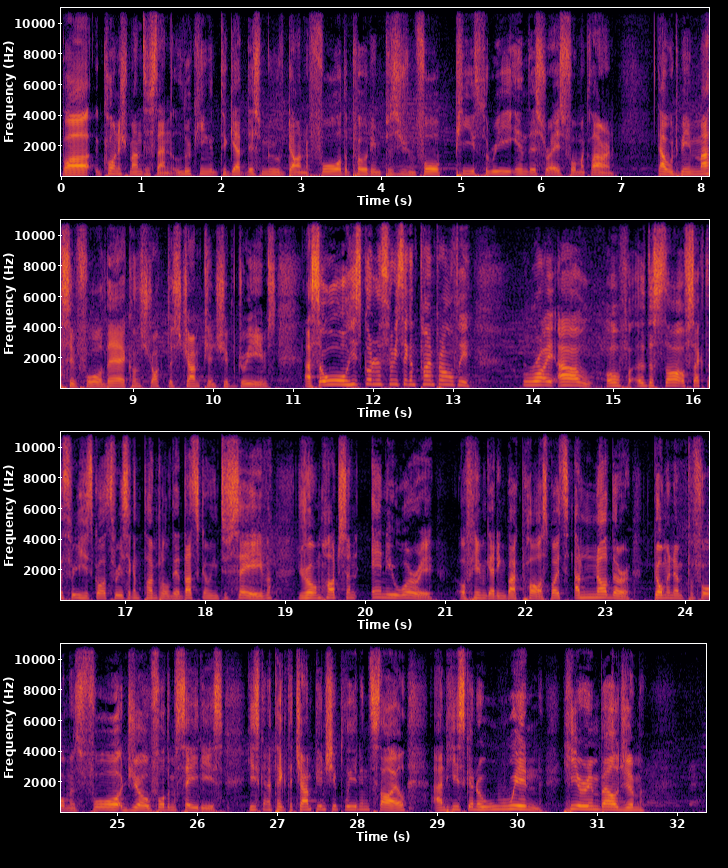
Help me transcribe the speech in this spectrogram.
But Cornish Mantis then looking to get this move done for the podium position for P3 in this race for McLaren. That would be massive for their Constructors' Championship dreams. As oh, he's got a 3 second time penalty right out of the start of Sector 3. He's got a 3 second time penalty. That's going to save Jerome Hudson any worry of him getting back past. But it's another dominant performance for Joe, for the Mercedes. He's going to take the championship lead in style and he's going to win here in Belgium.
